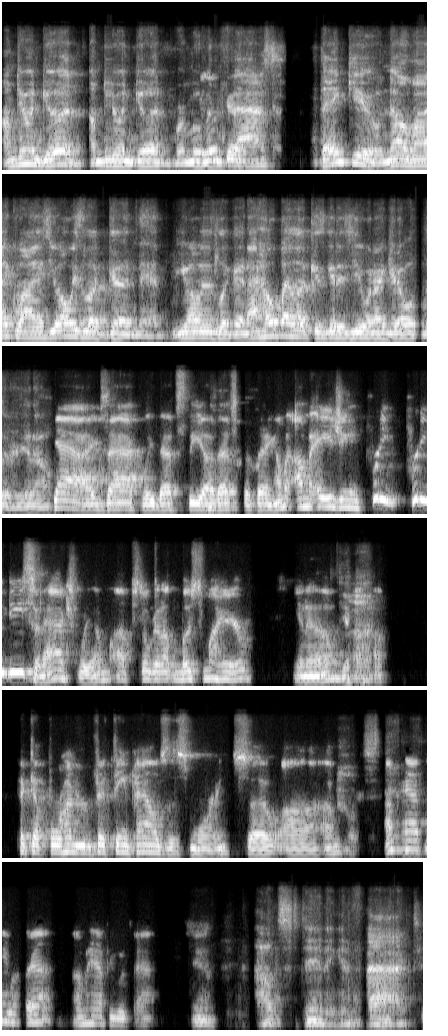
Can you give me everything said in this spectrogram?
I'm doing good. I'm doing good. We're moving fast. Thank you. No, likewise. You always look good, man. You always look good. I hope I look as good as you when I get older. You know. Yeah, exactly. That's the uh, that's the thing. I'm I'm aging pretty pretty decent actually. I'm I've still got most of my hair. You know, yeah. Uh, picked up 415 pounds this morning, so uh, I'm I'm happy with that. I'm happy with that. Yeah. Outstanding. In fact,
